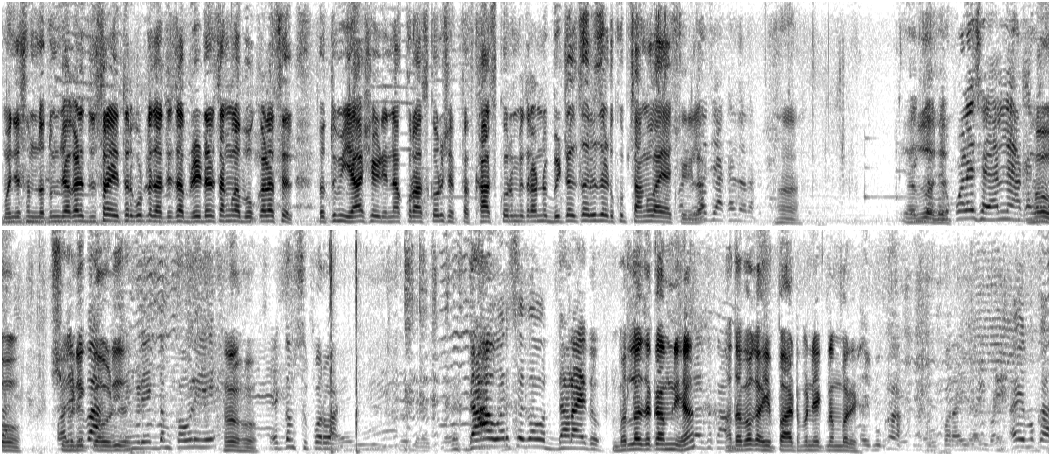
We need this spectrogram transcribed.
म्हणजे समजा तुमच्याकडे दुसरा इतर कुठल्या जातीचा ब्रीडर चांगला बोकड असेल तर तुम्ही या शेळीना क्रॉस करू शकतात. खास करून मित्रांनो बिटलचा रिझल्ट खूप चांगला आहे या शेळीला हा. हो. हो. शिंगडी कवडी. एकदम हो हो. एकदम सुपर वाट दहा वर्षाचा धडा आहे तो. बदलायचं काम नाही हा? आता बघा ही पाठ पण एक नंबर आहे. मुका.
